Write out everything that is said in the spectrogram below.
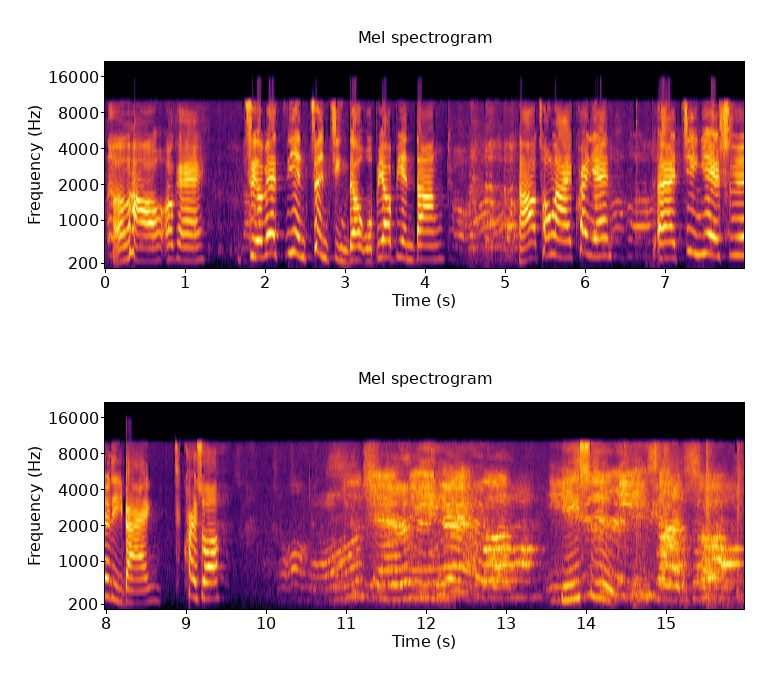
很 好，OK。只有要练正经的，我不要便当。好，重来，快点。呃，静夜思李白，快说。疑是地上霜。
